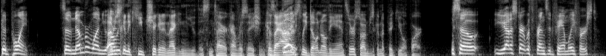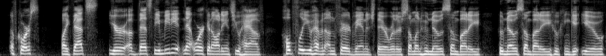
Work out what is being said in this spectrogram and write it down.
Good point. So number one, you I'm always just going to keep chicken and egging you this entire conversation because I Good. honestly don't know the answer, so I'm just going to pick you apart. So you got to start with friends and family first, of course. Like that's your uh, that's the immediate network and audience you have. Hopefully, you have an unfair advantage there, where there's someone who knows somebody who knows somebody who can get you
